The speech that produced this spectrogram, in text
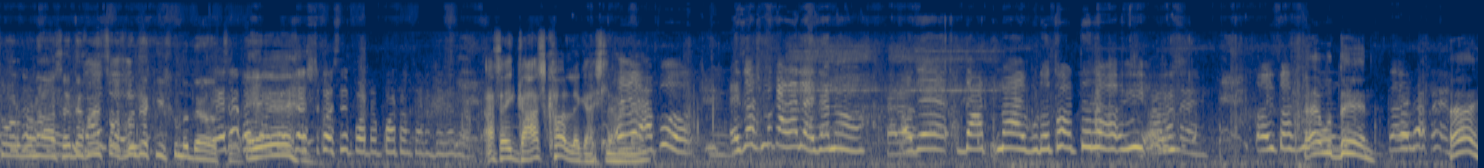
সর্বনাশ এই দেখো চশমাটা কি সুন্দর দেখা যাচ্ছে এ। টেস্ট করছে পটল পটল চাষে দেখে যায় আচ্ছা এই ঘাস খাওয়ার লেগে আসলাম এ, আপু এই চশমা কারা দেয় জানো? ওই যে দাঁত নাই বুড়ো থর এই উদ্দিন। এই।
